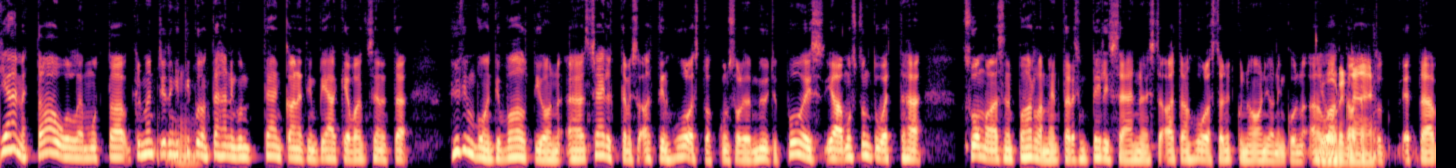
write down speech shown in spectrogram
jäämme tauolle, mutta kyllä mä nyt jotenkin tiputan tähän niin kuin tämän kanetin jälkeen vaan sen, että hyvinvointivaltion äh, säilyttämisessä alettiin huolestua, kun se oli jo myyty pois. Ja musta tuntuu, että suomalaisen parlamentaarisen pelisäännöistä aletaan huolestua nyt, kun ne on jo niin kuin Juuri lakkautettu. Että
